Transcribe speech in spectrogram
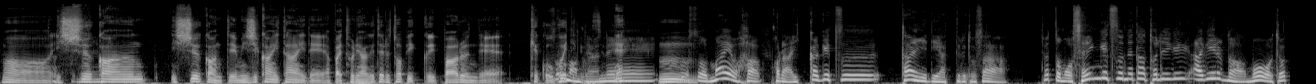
まあ、ね一週間、一週間っていう短い単位でやっぱり取り上げてるトピックいっぱいあるんで、結構動いてきますよね。そうなんだよね、うん。そうそう前はほら、1ヶ月単位でやってるとさ、ちょっともう先月のネタを取り上げるのはもうちょっ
